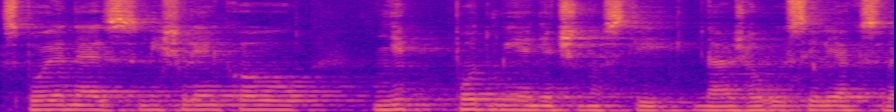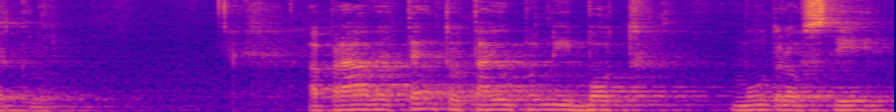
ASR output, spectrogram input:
spojené s myšlienkou nepodmienečnosti nášho úsilia k svetlu. A práve tento tajúplný bod múdrosti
